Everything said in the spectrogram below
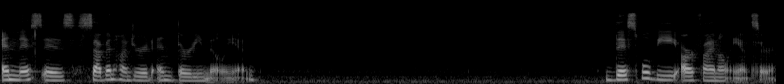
And this is 730 million. This will be our final answer.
